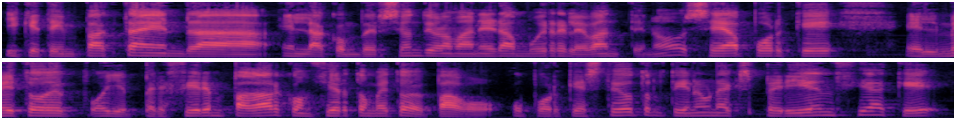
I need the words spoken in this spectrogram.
y que te impacta en la, en la conversión de una manera muy relevante, ¿no? Sea porque el método de, oye, prefieren pagar con cierto método de pago, o porque este otro tiene una experiencia que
